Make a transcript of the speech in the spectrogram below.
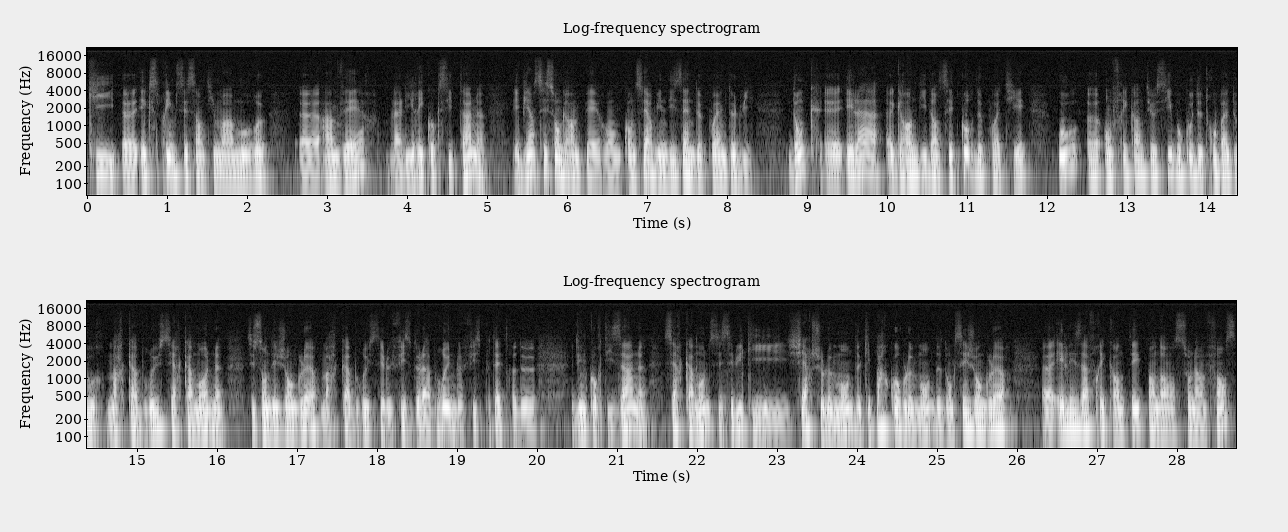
qui euh, exprime ses sentiments amoureux en vers, la lyrique occitane, eh bien, c'est son grand-père. On conserve une dizaine de poèmes de lui. Donc, elle a grandi dans cette cour de Poitiers, où euh, on fréquentait aussi beaucoup de troubadours. Marcabrus, Cercamone, ce sont des jongleurs. Marcabrus, c'est le fils de la brune, le fils peut-être d'une courtisane. Cercamone, c'est celui qui cherche le monde, qui parcourt le monde. Donc ces jongleurs, euh, elle les a fréquentés pendant son enfance.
